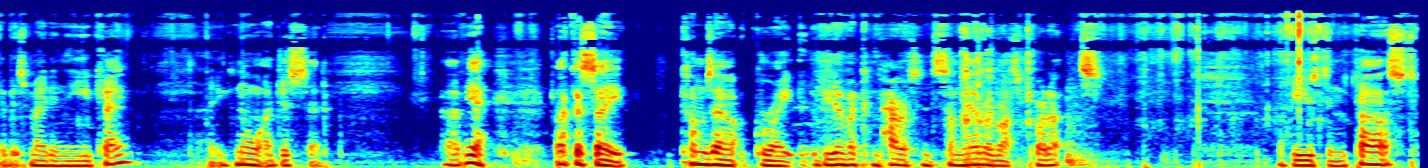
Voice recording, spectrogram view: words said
If it's made in the UK, ignore what I just said. Um, yeah, like I say, comes out great. If you have a comparison to some of the other Rust products I've used in the past,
